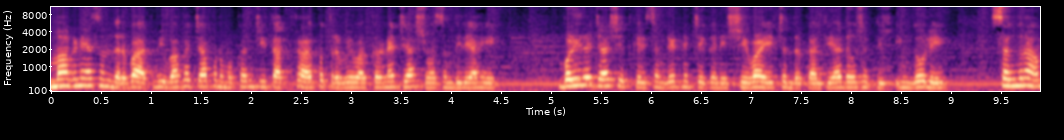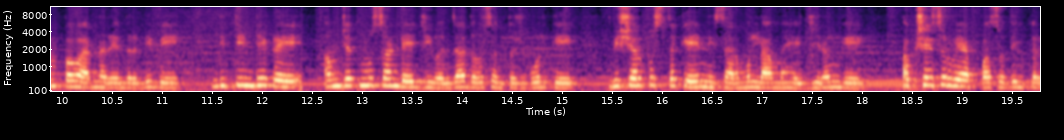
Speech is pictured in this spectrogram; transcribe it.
मागण्यासंदर्भात विभागाच्या प्रमुखांची तात्काळ पत्रव्यवहार करण्याचे आश्वासन दिले आहे. बळीराजा शेतकरी संघटनेचे गणेश शेवाळे चंद्रकांत यादव सतीश इंगवले संग्राम पवार नरेंद्र लिबे नितीन ढेकळे अमजद मुसांडे जीवन जाधव संतोष बोलके विशाल पुस्तके निसार मुल्ला महेश जिरंगे अक्षय सुर्वे अप्पासो दिनकर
